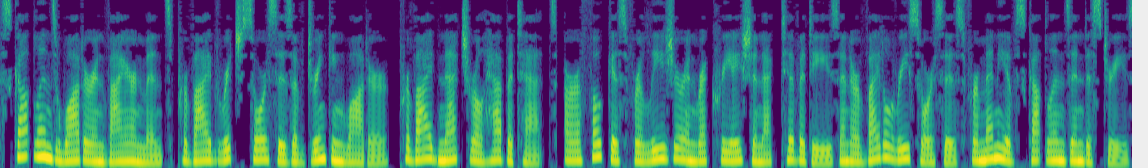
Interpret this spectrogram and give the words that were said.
Scotland's water environments provide rich sources of drinking water, provide natural habitats, are a focus for leisure and recreation activities and are vital resources for many of Scotland's industries.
